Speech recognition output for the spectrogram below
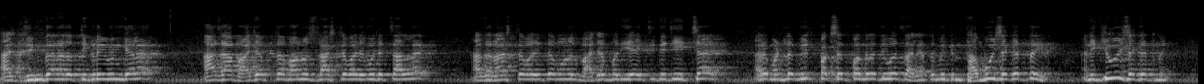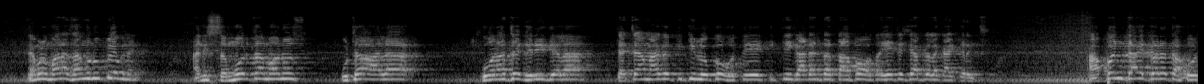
आज जिमखाना तो तिकडे येऊन गेला. आज हा भाजपचा माणूस राष्ट्रवादीमध्ये चाललाय. आज राष्ट्रवादीचा माणूस भाजपमध्ये यायची त्याची इच्छा आहे. अरे म्हटलं मीच पक्षात पंधरा दिवस झाले आता मी थांबवू शकत नाही आणि घेऊही शकत नाही. त्यामुळे मला सांगून उपयोग नाही. आणि समोरचा माणूस कुठं आला कोणाच्या घरी गेला त्याच्यामागे किती लोक होते किती गाड्यांचा तापा होता याच्याशी आपल्याला काय करायचं? आपण काय करत आहोत?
